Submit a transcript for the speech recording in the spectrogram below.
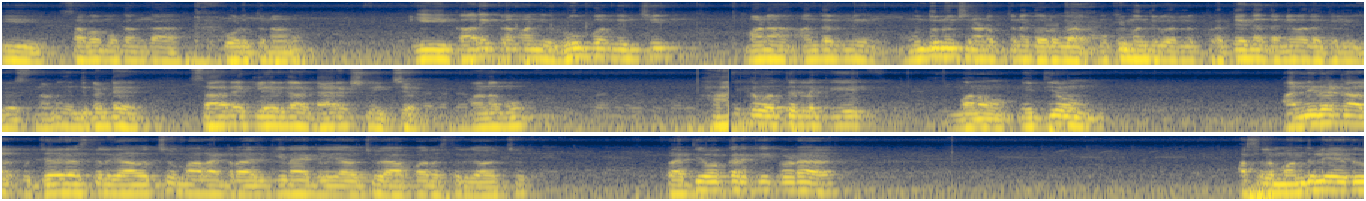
ఈ సభముఖంగా కోరుతున్నాను. ఈ కార్యక్రమాన్ని రూపొందించి మన అందరినీ ముందు నుంచి నడుపుతున్న గౌరవ ముఖ్యమంత్రి వారికి ప్రత్యేకంగా ధన్యవాదాలు తెలియజేస్తున్నాను. ఎందుకంటే సారే క్లియర్గా డైరెక్షన్ ఇచ్చారు. మనము హాసిక ఒత్తిళ్ళకి మనం నిత్యం అన్ని రకాల ఉద్యోగస్తులు కావచ్చు మాలాంటి రాజకీయ నాయకులు కావచ్చు వ్యాపారస్తులు కావచ్చు ప్రతి ఒక్కరికి కూడా అసలు మందు లేదు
